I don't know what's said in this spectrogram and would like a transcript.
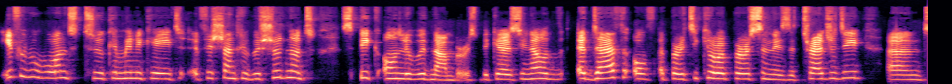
if we want to communicate efficiently, we should not speak only with numbers because, you know, a death of a particular person is a tragedy and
